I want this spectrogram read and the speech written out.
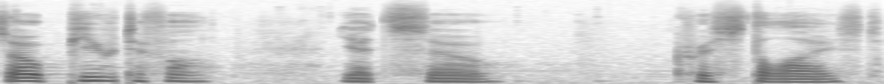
So beautiful, yet so crystallized.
